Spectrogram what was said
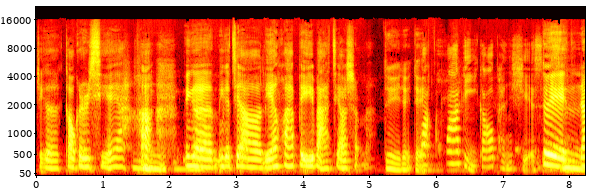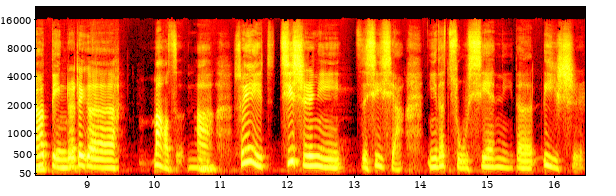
这个高跟鞋呀，哈，那个那个叫莲花杯吧，叫什么？对对对，花花底高盆鞋。对，然后顶着这个帽子啊，所以其实你仔细想，你的祖先，你的历史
